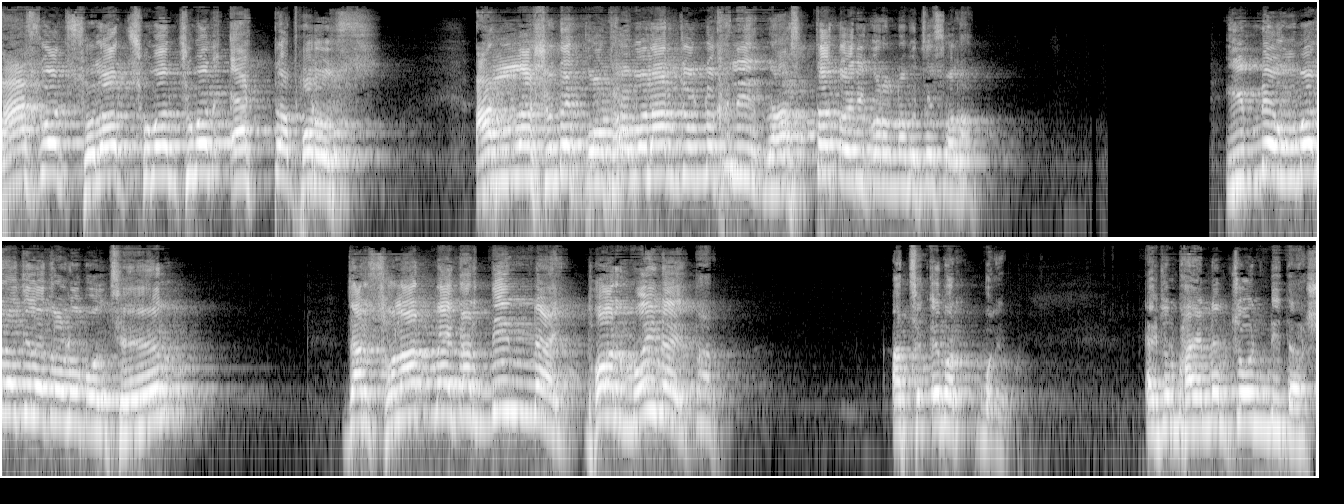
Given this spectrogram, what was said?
পাঁচ ওয়াক্ত সলাদ সমান সমান একটা ফরজ। আল্লাহর সাথে কথা বলার জন্য খালি রাস্তা তৈরি করার নাম হচ্ছে সলাদ ইবনে উমর রাজিল্লাহ বলছেন, যার সলাদ নাই, তার দিন নাই, ধর্মই নাই তার। আচ্ছা এবার বলেন। একজন ভাইয়ের নাম চণ্ডীদাস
